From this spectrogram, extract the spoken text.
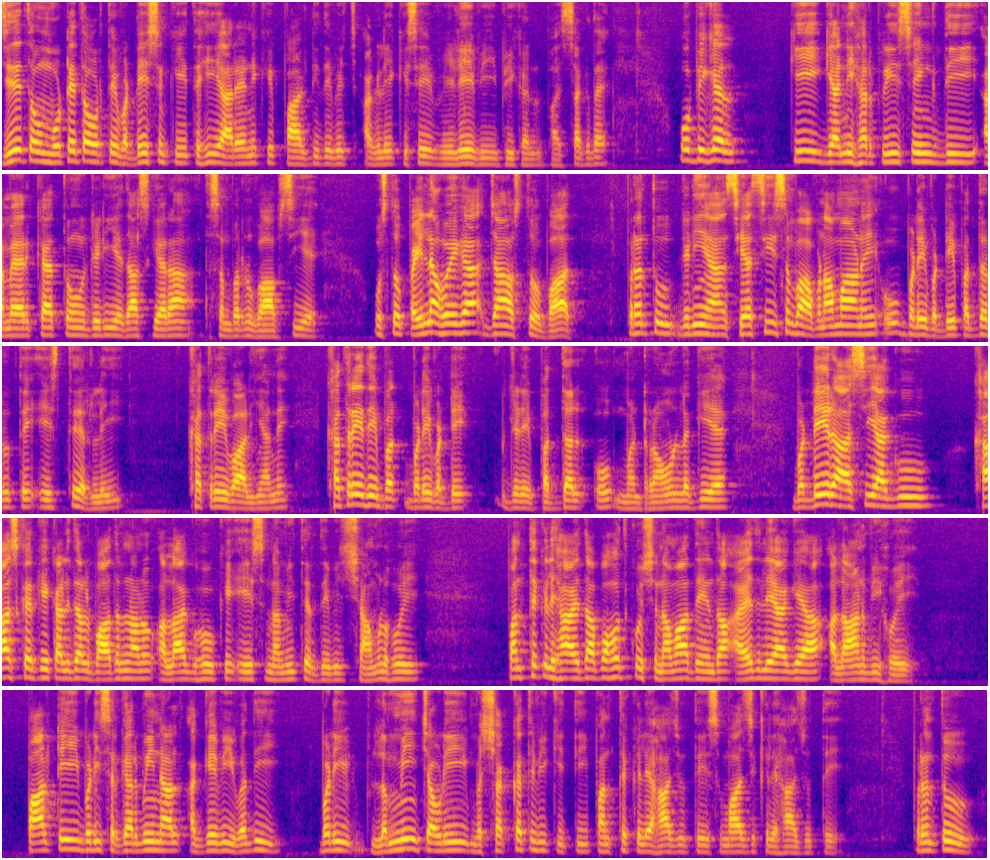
ਜਿਹਦੇ ਤੋਂ ਮੋٹے ਤੌਰ ਤੇ ਵੱਡੇ ਸੰਕੇਤ ਹੀ ਆ ਰਹੇ ਨੇ ਕਿ ਪਾਰਟੀ ਦੇ ਵਿੱਚ ਅਗਲੇ ਕਿਸੇ ਵੇਲੇ ਵੀ ਵਿਗਲ ਵੱਜ ਸਕਦਾ ਹੈ। ਉਹ ਵਿਗਲ ਕਿ ਗਿਆਨੀ ਹਰਪ੍ਰੀਤ ਸਿੰਘ ਦੀ ਅਮਰੀਕਾ ਤੋਂ ਜਿਹੜੀ ਹੈ 10-11 ਦਸੰਬਰ ਨੂੰ ਵਾਪਸੀ ਹੈ, ਉਸ ਤੋਂ ਪਹਿਲਾਂ ਹੋਏਗਾ ਜਾਂ ਉਸ ਤੋਂ ਬਾਅਦ? ਪਰੰਤੂ ਜਿਹੜੀਆਂ ਸਿਆਸੀ ਸੰਭਾਵਨਾਵਾਂ ਨੇ, ਉਹ ਬੜੇ ਵੱਡੇ ਪੱਧਰ ਉੱਤੇ ਇਸ ਧਿਰ ਲਈ ਖਤਰੇ ਵਾਲੀਆਂ ਨੇ। ਖਤਰੇ ਦੇ ਬ- ਬੜੇ ਵੱਡੇ ਜਿਹੜੇ ਬੱਦਲ ਉਹ ਮੰਡਰਾਉਣ ਲੱਗੇ ਹੈ। ਵੱਡੇ ਰਾਜਸੀ ਆਗੂ ਖਾਸ ਕਰਕੇ ਅਕਾਲੀ ਦਲ ਬਾਦਲ ਨਾਲੋਂ ਅਲੱਗ ਹੋ ਕੇ ਇਸ ਨਵੀਂ ਧਿਰ ਦੇ ਵਿੱਚ ਸ਼ਾਮਲ ਹੋਏ। ਪੰਥਕ ਲਿਹਾਜ਼ ਦਾ ਬਹੁਤ ਕੁਝ ਨਵਾਂ ਦੇਣ ਦਾ ਆਇਦ ਲਿਆ ਗਿਆ ਐਲਾਨ ਵੀ ਹੋਏ। ਪਾਰਟੀ ਬੜੀ ਸਰਗਰਮੀ ਨਾਲ ਅੱਗੇ ਵੀ ਵਧੀ ਬੜੀ ਲੰਮੀ ਚੌੜੀ ਮਸ਼ੱਕਤ ਵੀ ਕੀਤੀ ਪੰਥਕ ਲਿਹਾਜ਼ ਉੱਤੇ ਸਮਾਜਿਕ ਲਿਹਾਜ਼ ਉੱਤੇ। ਪਰੰਤੂ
